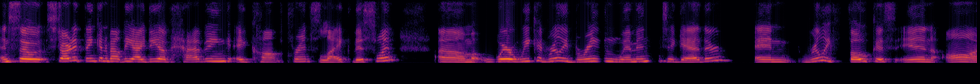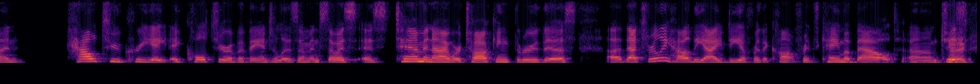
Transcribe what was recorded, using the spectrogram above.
And so started thinking about the idea of having a conference like this one um, where we could really bring women together and really focus in on how to create a culture of evangelism. And so, as, as Tim and I were talking through this, uh, that's really how the idea for the conference came about. Um, just okay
